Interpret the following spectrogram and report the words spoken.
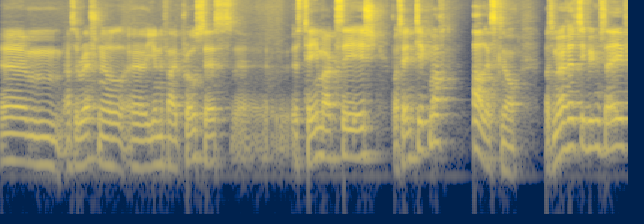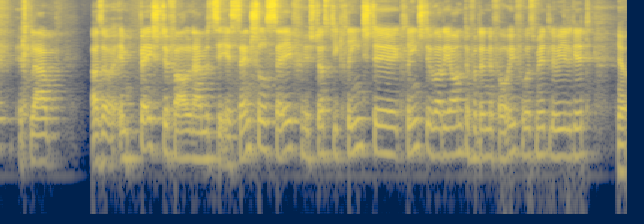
ähm, also Rational äh, Unified Process, äh, ein Thema gesehen ist. Was haben die gemacht? Alles genommen. Was machen sie beim Safe? Ich glaube, also im besten Fall nehmen sie Essential Safe. Ist das die kleinste, kleinste Variante von den fünf, die es mittlerweile gibt? Ja,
